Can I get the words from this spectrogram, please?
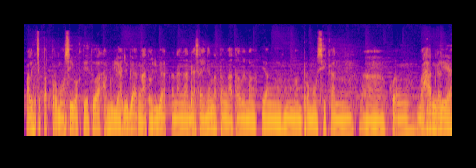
paling cepat promosi waktu itu alhamdulillah juga nggak tahu juga karena nggak ada saingan atau nggak tahu memang yang mempromosikan eh, kurang bahan kali ya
